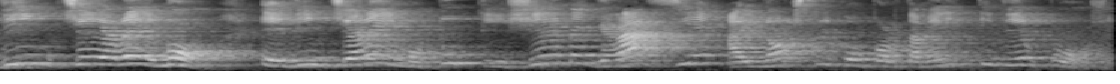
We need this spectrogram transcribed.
vinceremo e vinceremo tutti insieme grazie ai nostri comportamenti virtuosi.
